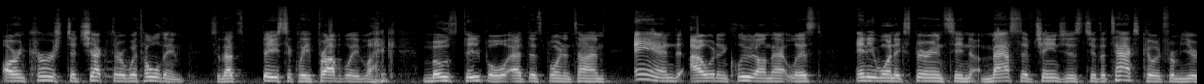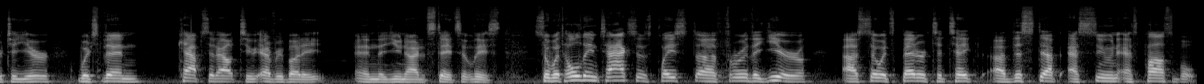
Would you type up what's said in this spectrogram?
are encouraged to check their withholding. So that's basically probably like most people at this point in time. And I would include on that list anyone experiencing massive changes to the tax code from year to year, which then caps it out to everybody in the United States at least. So withholding taxes placed uh, through the year, uh, so it's better to take uh, this step as soon as possible.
